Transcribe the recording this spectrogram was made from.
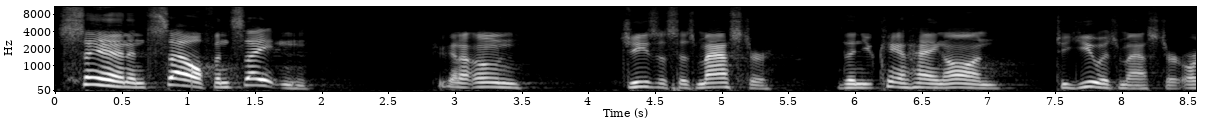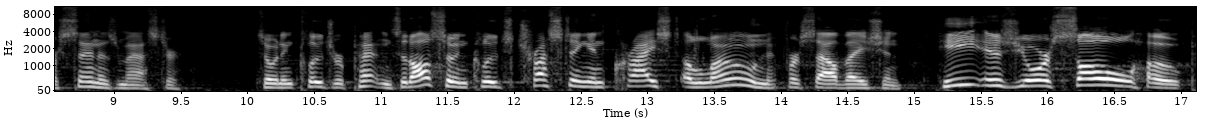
sin and self and Satan. If you're going to own Jesus as master, then you can't hang on to you as master or sin as master. So it includes repentance. It also includes trusting in Christ alone for salvation. He is your sole hope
